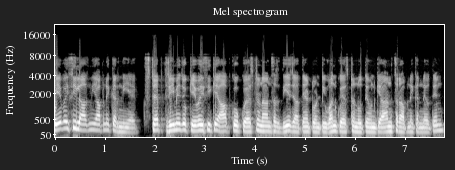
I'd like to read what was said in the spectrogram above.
के लाजमी आपने करनी है। स्टेप थ्री में जो के के आपको क्वेश्चन आंसर दिए जाते हैं ट्वेंटी वन क्वेश्चन होते हैं, उनके आंसर आपने करने होते हैं।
